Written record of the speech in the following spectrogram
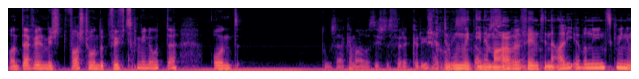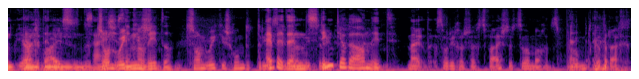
Und der Film ist fast 150 Minuten. Und du sag mal, was ist das für ein Geräusch? Ja, du mit deinen Marvel-Filmen sind alle über 90 Minuten Ja, ich und dann weiss. sagst John du es Wick immer ist- wieder. John Wick ist 130. Eben, dann stimmt ja gar nicht. Nein, sorry, kannst du vielleicht das Fenster zu machen? Das brummt gerade recht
